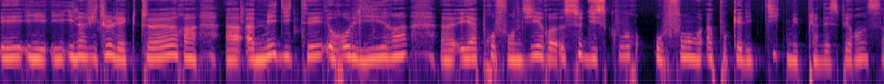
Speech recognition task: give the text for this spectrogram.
et, il invite le lecteur à, à méditer, relire et approfondir ce discours discours au fond apocalyptique mais plein d'espérance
